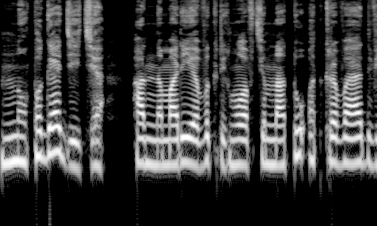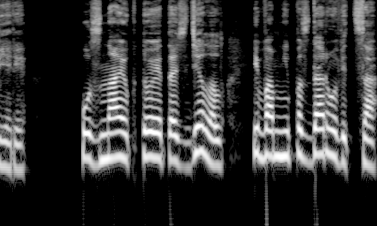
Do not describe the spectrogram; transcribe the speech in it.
«Ну, погодите!» Анна-Мария выкрикнула в темноту, открывая двери. «Узнаю, кто это сделал, и вам не поздоровится!»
